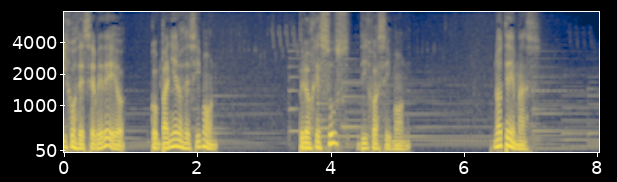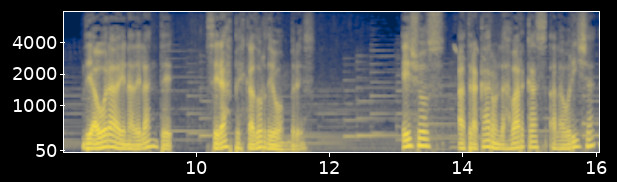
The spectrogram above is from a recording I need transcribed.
hijos de Zebedeo, compañeros de Simón. Pero Jesús dijo a Simón, No temas, de ahora en adelante serás pescador de hombres. Ellos atracaron las barcas a la orilla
